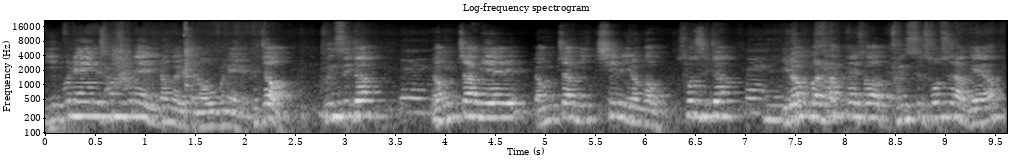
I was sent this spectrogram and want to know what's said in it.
2분의 1, 3분의 1 이런 거 있잖아. 5분의 1. 그죠? 분수죠? 네. 0.1, 0.27 이런 거 소수죠? 네. 이런 걸 합해서 분수 소수라고 해요.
